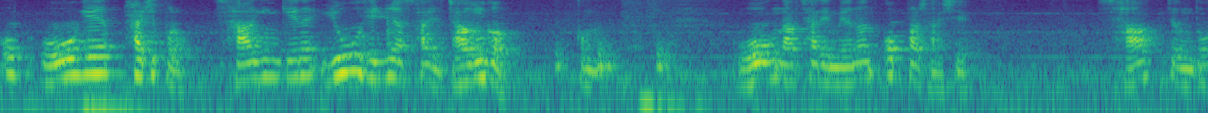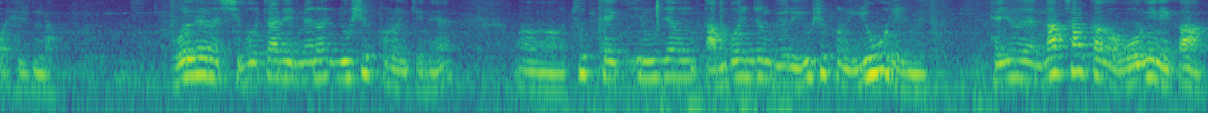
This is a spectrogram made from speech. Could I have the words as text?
5억에 80%, 4억인 게는 6억 해주냐, 4억, 작은 거. 그럼 5억 낙찰이면은 5, 8, 40, 4억 정도 해준다. 원래는 10억짜리면은 60%인게네. 어, 주택 인정, 담보 인정 비율이 60%는 6억 해줍니다. 해주는데 낙찰가가 5억이니까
